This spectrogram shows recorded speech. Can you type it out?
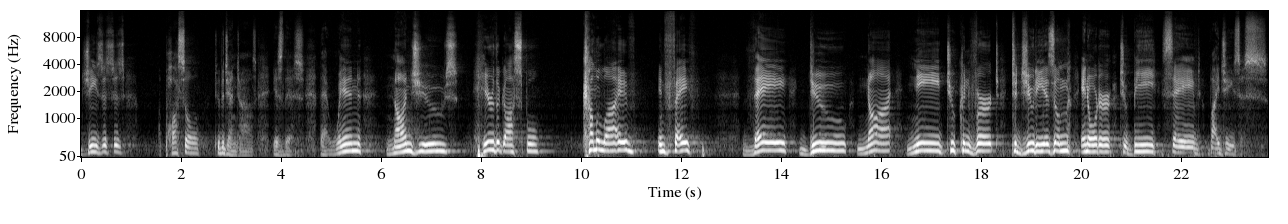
Jesus's apostle to the Gentiles, is this that when non Jews hear the gospel, come alive in faith, they do not need to convert to Judaism in order to be saved by Jesus.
